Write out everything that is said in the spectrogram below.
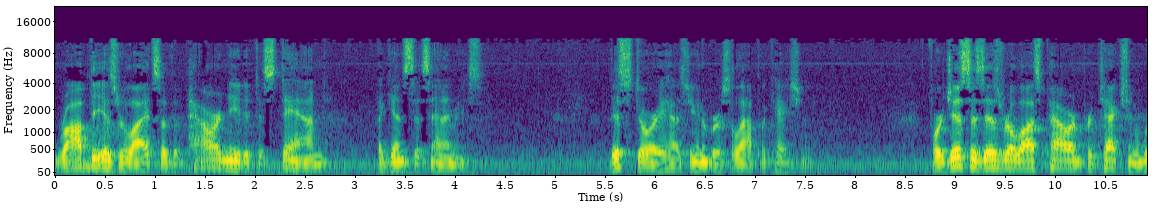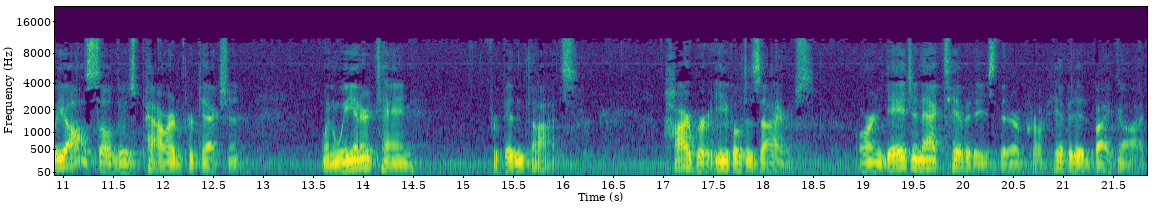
robbed the Israelites of the power needed to stand against its enemies. This story has universal application. For just as Israel lost power and protection, we also lose power and protection when we entertain forbidden thoughts, harbor evil desires, or engage in activities that are prohibited by God.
